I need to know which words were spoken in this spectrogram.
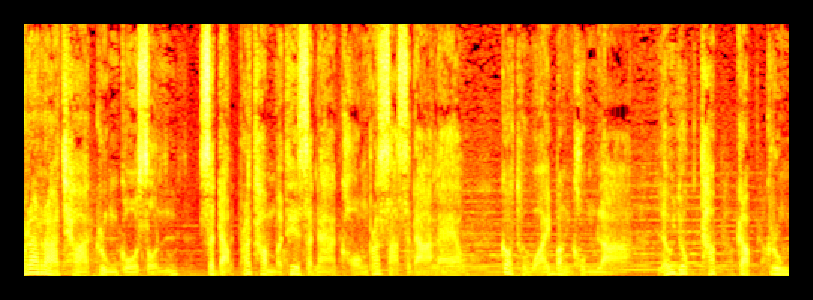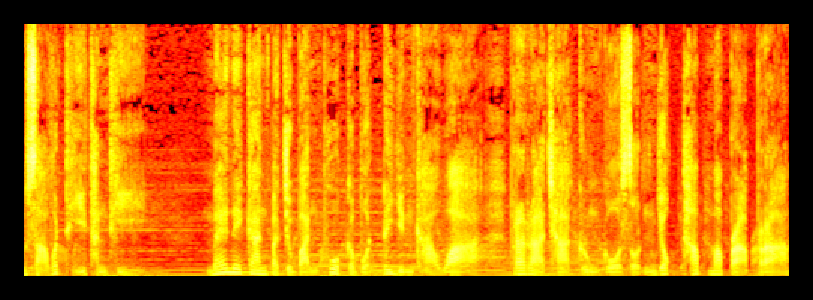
พระราชากรุงโกศลสดับพระธรรมเทศนาของพระศาสดาแล้ว ก็ถวายบังคมลาแล้วยกทัพกลับกรุงสาวัตถีทันที แม้ในการปัจจุบันพวกกบฏได้ยินข่าวว่า พระราชากรุงโกศลยกทัพมาปราบปราม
